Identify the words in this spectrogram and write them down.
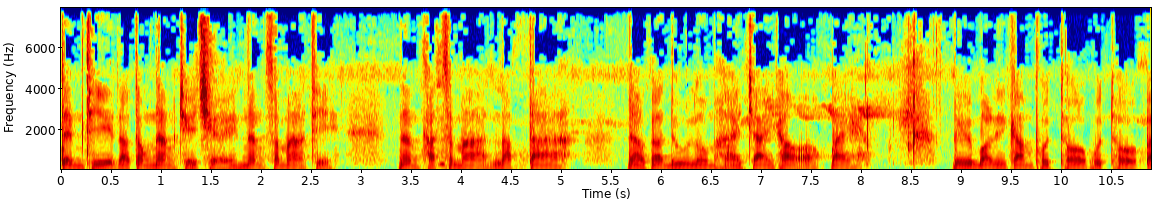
เต็มที่เราต้องนั่งเฉยๆนั่งสมาธิ นั่งขัดสมาธิหลับตา แล้วก็ดูลมหายใจเข้าออกไป หรือบริกรรมพุทโธพุทโธไป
